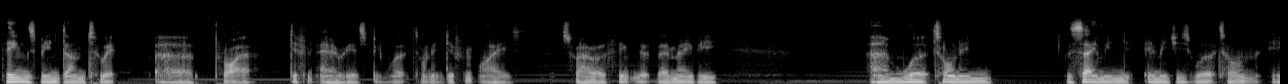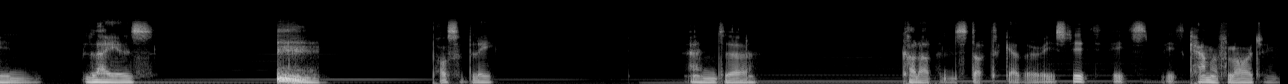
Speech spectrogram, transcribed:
things being done to it uh, prior, different areas being worked on in different ways. So I think that they may be um, worked on in the same in, images worked on in layers, possibly, and uh, cut up and stuck together. It's it's it's it's camouflaging.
